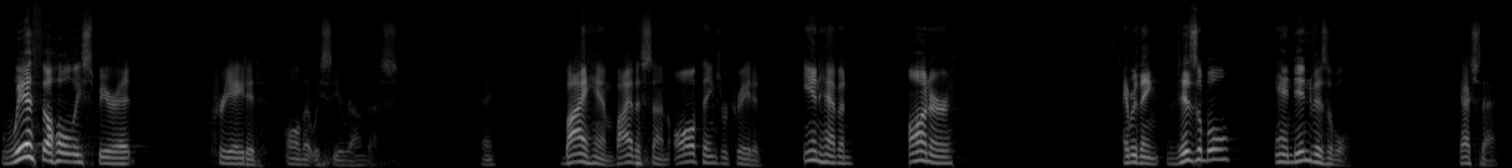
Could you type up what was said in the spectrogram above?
with the Holy Spirit, created all that we see around us. By Him, by the Son, all things were created in heaven, on earth, everything visible and invisible. Catch that.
